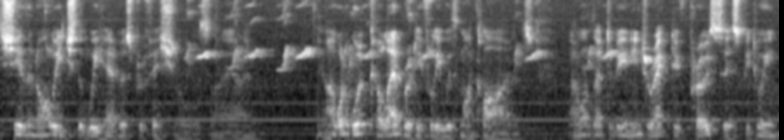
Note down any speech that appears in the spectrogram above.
share the knowledge that we have as professionals. I, um, you know, I want to work collaboratively with my clients. I want that to be an interactive process between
